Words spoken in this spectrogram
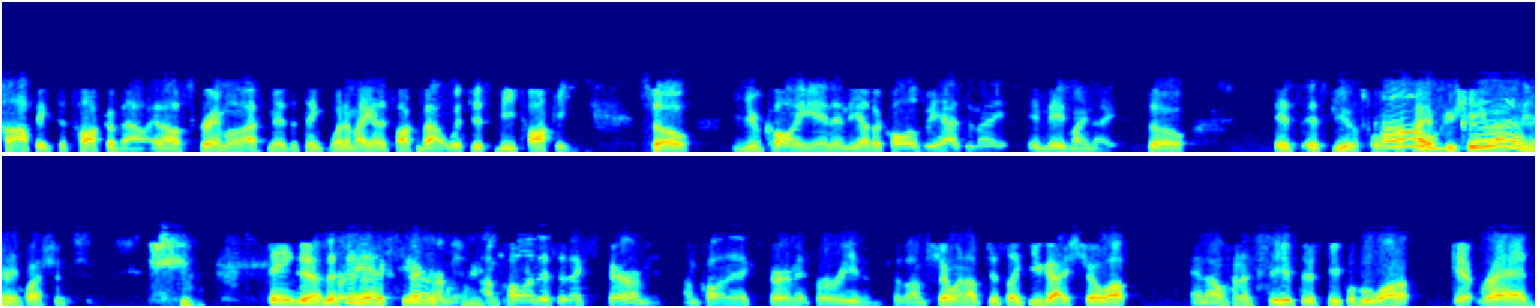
topic to talk about. And I was scrambling last minute to think, what am I going to talk about with just me talking? So you calling in and the other calls we had tonight, it made my night. So it's it's beautiful. Oh, I appreciate you asking your questions. Thank yeah, you this is an experiment. I'm calling this an experiment. I'm calling it an experiment for a reason because I'm showing up just like you guys show up, and I want to see if there's people who want to get read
